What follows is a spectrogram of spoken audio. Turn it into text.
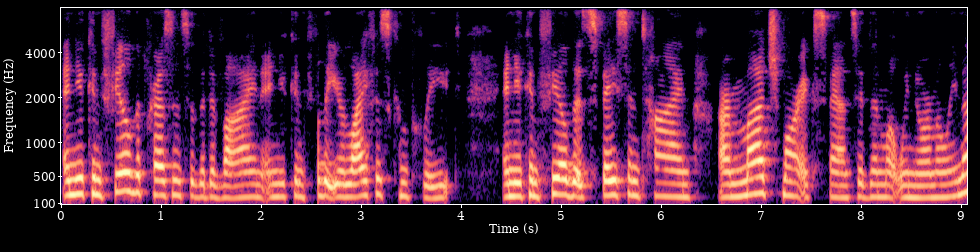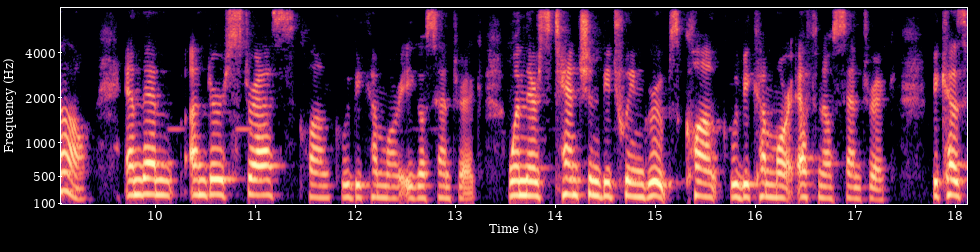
and you can feel the presence of the divine and you can feel that your life is complete and you can feel that space and time are much more expansive than what we normally know. And then under stress, clunk, we become more egocentric. When there's tension between groups, clunk, we become more ethnocentric because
